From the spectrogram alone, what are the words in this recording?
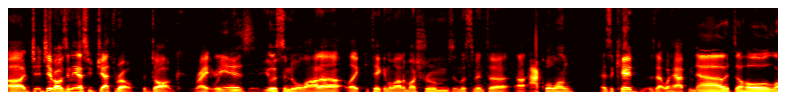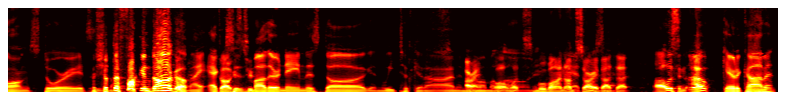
uh, J- Jim, I was going to ask you, Jethro, the dog, right? Here he you, is. You listen to a lot of like you're taking a lot of mushrooms and listening to uh, Aqualung as a kid. Is that what happened? No, it's a whole long story. It's Shut my, the fucking dog up. my ex's too- mother named this dog, and we took it on, and All now right. I'm Well, alone. let's move on. I'm sorry about sad. that. Uh, listen, I, Oh, care to comment?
